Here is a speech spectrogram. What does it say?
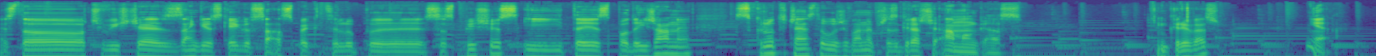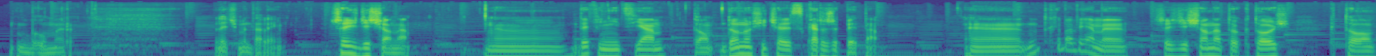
Jest to oczywiście z angielskiego suspect lub y, suspicious i to jest podejrzany. Skrót często używany przez graczy Among Us. Grywasz? Nie. Boomer. Lećmy dalej. 60. Yy, definicja to donosiciel skarżypyta. Yy, no to chyba wiemy. 60 to ktoś, kto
